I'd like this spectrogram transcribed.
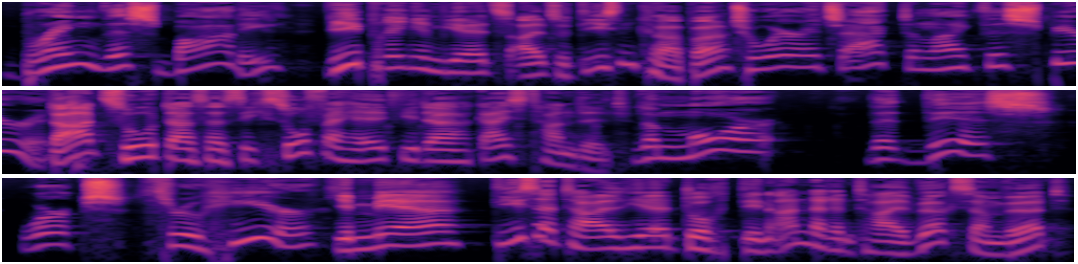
bring this body Wie bringen wir jetzt also diesen Körper to where it's acting like this spirit? dazu, dass er sich so verhält, wie der Geist handelt? The more that this works through here, Je mehr dieser Teil hier durch den anderen Teil wirksam wird,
